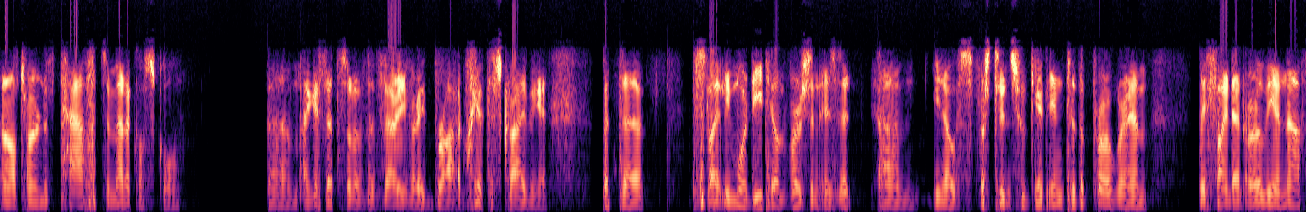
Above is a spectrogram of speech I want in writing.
an alternative path to medical school. Um, I guess that's sort of the very very broad way of describing it, but the slightly more detailed version is that um, you know for students who get into the program, they find out early enough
